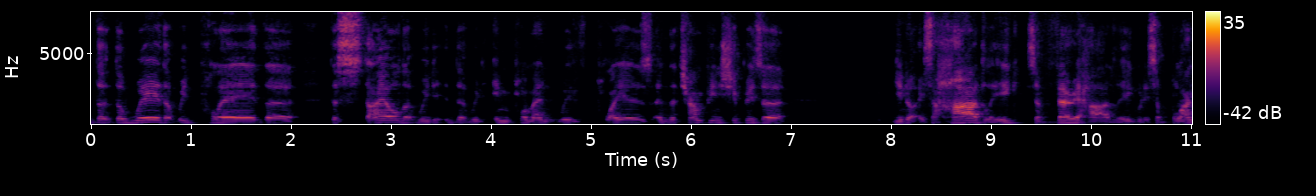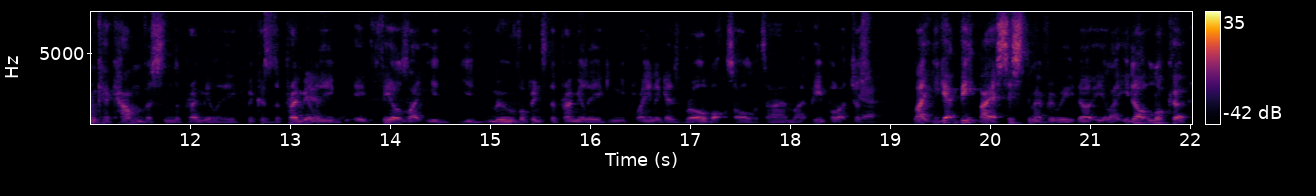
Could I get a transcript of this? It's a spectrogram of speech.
the, the way that we'd play, the the style that we'd that we'd implement with players, and the championship is a you know it's a hard league. It's a very hard league, but it's a blanker canvas than the Premier League because the Premier Yeah. League it feels like you you move up into the Premier League and you're playing against robots all the time, like people that just Yeah. like you get beat by a system every week, don't you? Like you don't look at,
